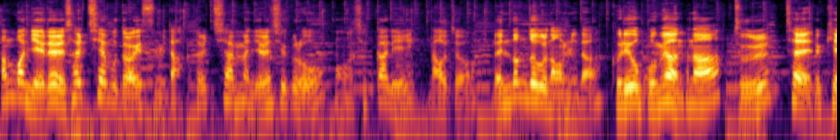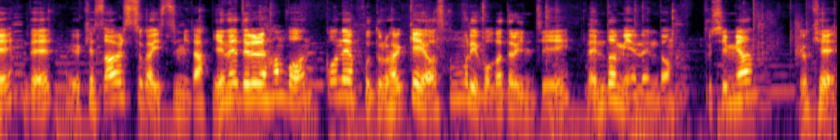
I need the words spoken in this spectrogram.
한번 얘를 설치해 보도록 하겠습니다. 설치하면 이런 식으로 어, 색깔이 나오죠. 랜덤적으로 나옵니다. 그리고 보면 하나, 둘, 셋 이렇게 넷 이렇게 쌓을 수가 있습니다. 얘네들을 한번 꺼내 보도록 할게요. 선물이 뭐가 들어있는지 랜덤이에요. 랜덤. 부시면 이렇게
